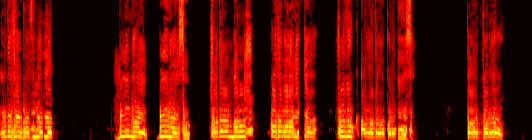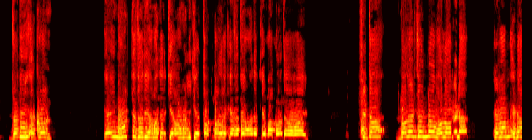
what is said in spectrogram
এদেশের ফ্যাসিবাদের বিলীন হয়ে, বিলীন হয়েছে। সাধারণ মানুষ কথা বলার একটা সুযোগ আল্লাহ তালা করে দিয়েছে। তারপরেও যদি এখন এই মুহূর্তে যদি আমাদেরকে আওয়ামী লীগের তকমা লাগিয়ে যদি আমাদেরকে মামলা দেওয়া হয়, সেটা দলের জন্য ভালো হবে না এবং এটা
